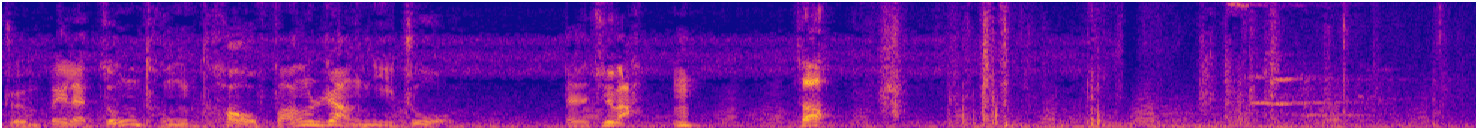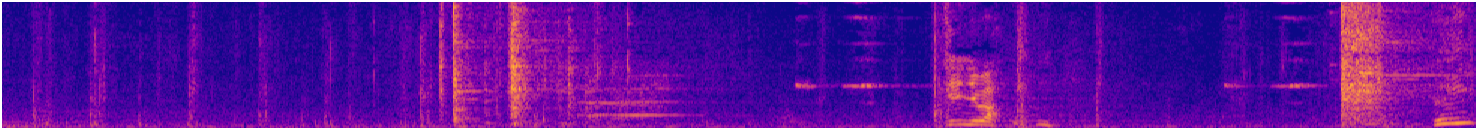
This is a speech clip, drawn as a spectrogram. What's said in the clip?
准备了总统套房让你住，带他去吧。嗯，走，进去吧。哎，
